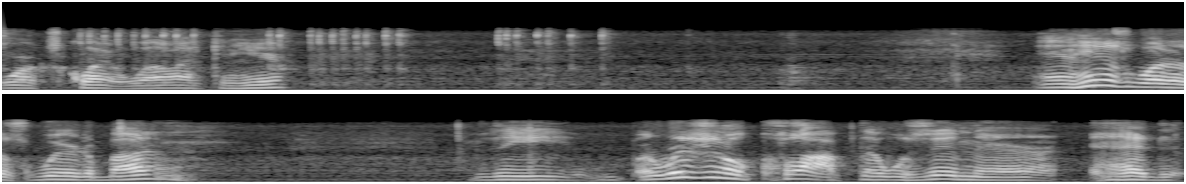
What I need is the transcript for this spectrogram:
works quite well I can hear. And here's what is weird about it. The original clock that was in there had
